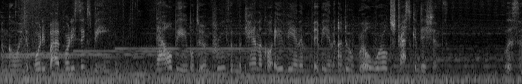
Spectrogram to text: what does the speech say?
I'm going to 4546B. Now I'll be able to improve the mechanical avian amphibian under real-world stress conditions. Listen,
